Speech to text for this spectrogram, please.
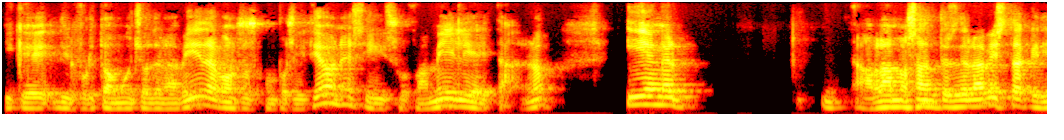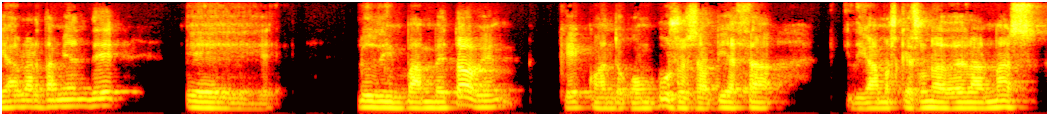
y que disfrutó mucho de la vida con sus composiciones y su familia y tal, ¿no? Y en el, hablamos antes de la vista, quería hablar también de eh, Ludwig van Beethoven, que cuando compuso esa pieza, digamos que es una de las más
